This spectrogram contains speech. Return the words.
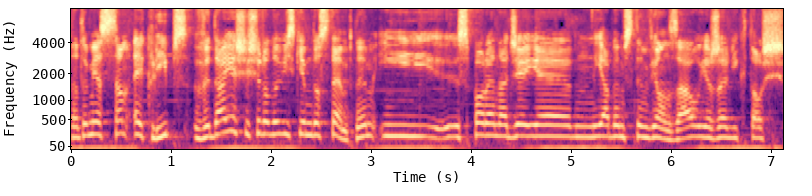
Natomiast sam Eclipse wydaje się środowiskiem dostępnym i spore nadzieje ja bym z tym wiązał. Jeżeli ktoś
